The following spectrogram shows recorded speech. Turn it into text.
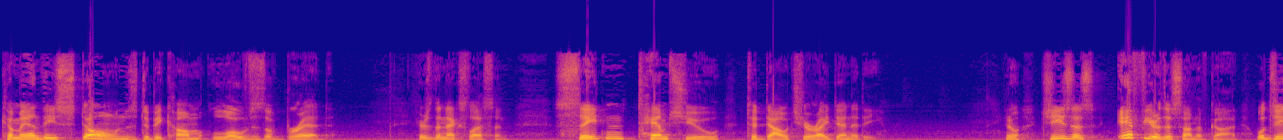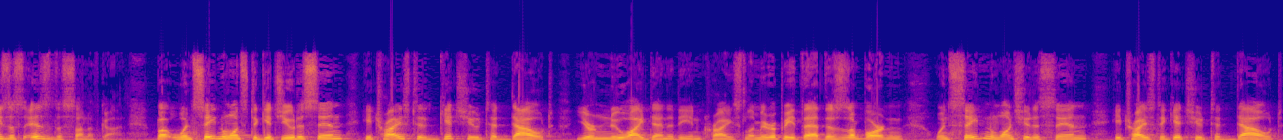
command these stones to become loaves of bread. Here's the next lesson Satan tempts you to doubt your identity. You know, Jesus, if you're the Son of God, well, Jesus is the Son of God. But when Satan wants to get you to sin, he tries to get you to doubt your new identity in Christ. Let me repeat that. This is important. When Satan wants you to sin, he tries to get you to doubt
